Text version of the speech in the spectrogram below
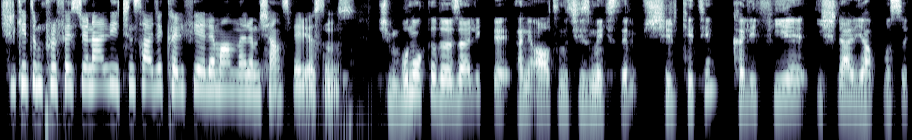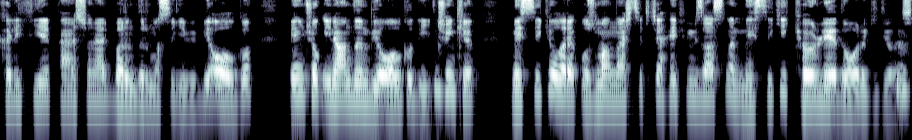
şirketin profesyonelliği için sadece kalifiye elemanlara mı şans veriyorsunuz? Şimdi bu noktada özellikle hani altını çizmek isterim. Şirketin kalifiye işler yapması, kalifiye personel barındırması gibi bir olgu benim çok inandığım bir olgu değil. Çünkü mesleki olarak uzmanlaştıkça hepimiz aslında mesleki körlüğe doğru gidiyoruz.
